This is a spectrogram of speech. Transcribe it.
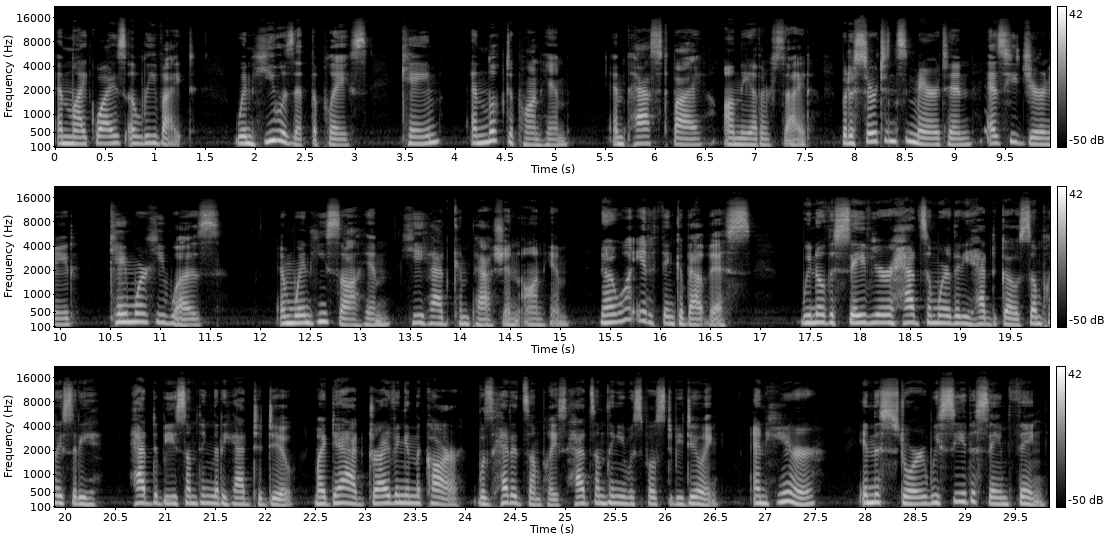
And likewise a Levite, when he was at the place, came and looked upon him, and passed by on the other side. But a certain Samaritan, as he journeyed, came where he was, and when he saw him, he had compassion on him. Now, I want you to think about this. We know the Savior had somewhere that he had to go, someplace that he had to be, something that he had to do. My dad, driving in the car, was headed someplace, had something he was supposed to be doing. And here, in this story, we see the same thing.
